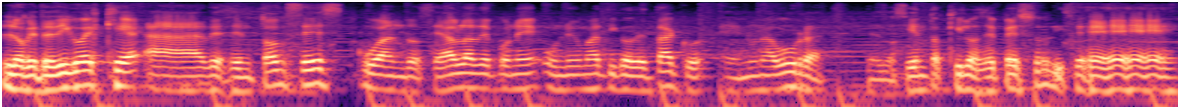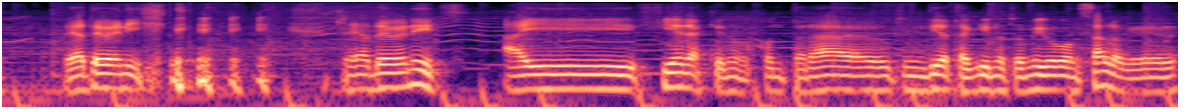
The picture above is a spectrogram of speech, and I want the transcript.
Lo que te digo es que ah, desde entonces, cuando se habla de poner un neumático de taco en una burra de 200 kilos de peso, dice, déjate venir, déjate venir. Hay fieras que nos contará un día está aquí nuestro amigo Gonzalo, que es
